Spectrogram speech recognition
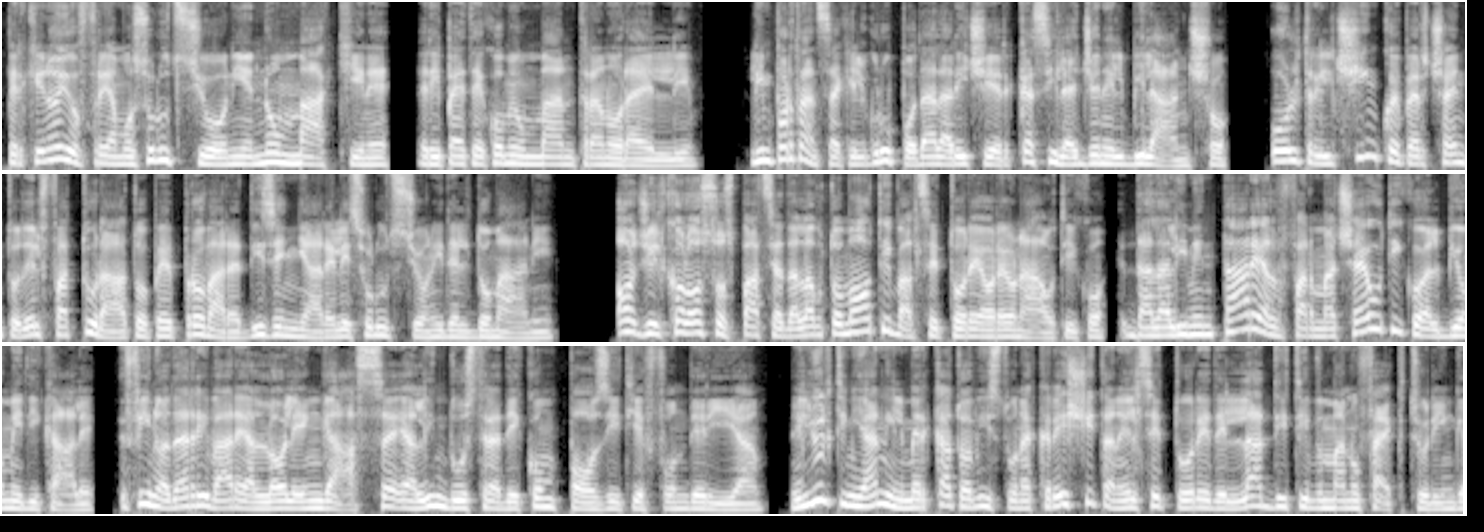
perché noi offriamo soluzioni e non macchine, ripete come un mantra Norelli. L'importanza che il gruppo dà alla ricerca si legge nel bilancio, oltre il 5% del fatturato per provare a disegnare le soluzioni del domani. Oggi il colosso spazia dall'automotive al settore aeronautico, dall'alimentare al farmaceutico e al biomedicale, fino ad arrivare all'olio and gas e all'industria dei compositi e fonderia. Negli ultimi anni il mercato ha visto una crescita nel settore dell'additive manufacturing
